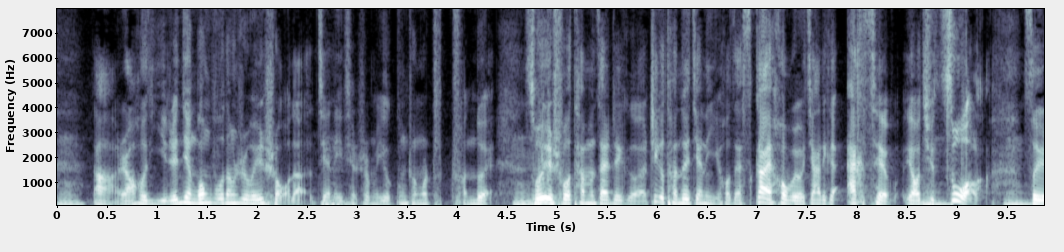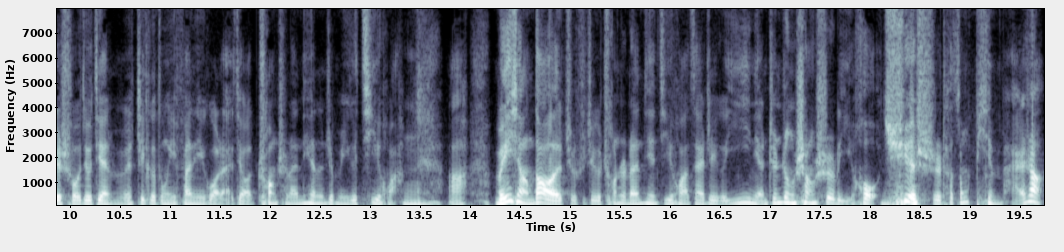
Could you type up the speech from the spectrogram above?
嗯。啊，然后以人建光伏当时为首的建立起这么一个工程的团团队。嗯，所以说他们在这个这个团队建立以后，在 Sky 后边又加了一个 Active 要去嗯。做了，嗯。所以说就建这个东西翻译过来叫“创驰蓝天”的这么一个计划。嗯。啊，没想到就是这个创驰蓝天计划在这个一一年真正上市了以后，嗯。确实它从品牌上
